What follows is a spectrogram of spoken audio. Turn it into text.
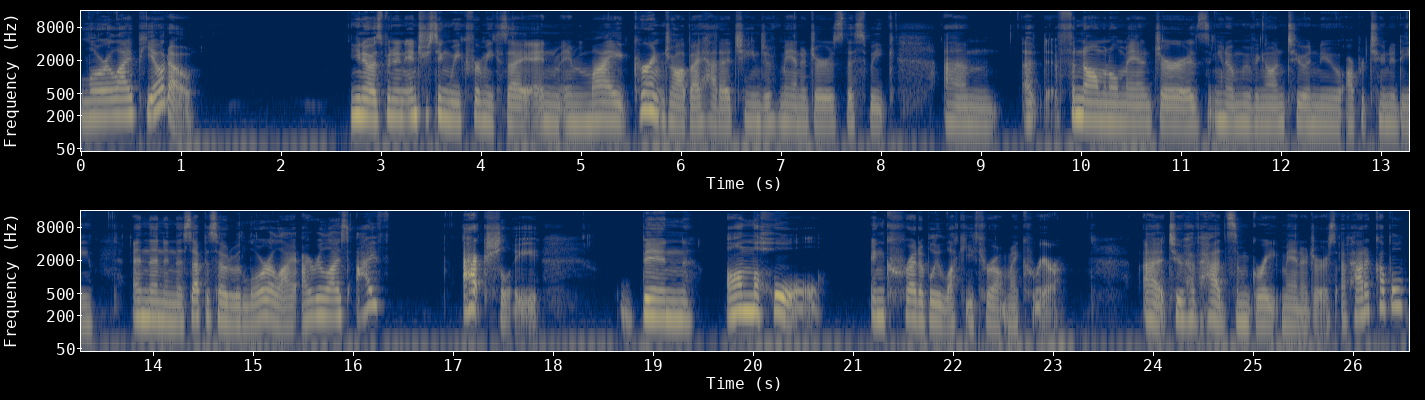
Lorelei Piotto. You know, it's been an interesting week for me because I, in in my current job, I had a change of managers this week. Um, a phenomenal manager is you know moving on to a new opportunity. And then in this episode with lorelei i realized i've actually been on the whole incredibly lucky throughout my career uh, to have had some great managers. I've had a couple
